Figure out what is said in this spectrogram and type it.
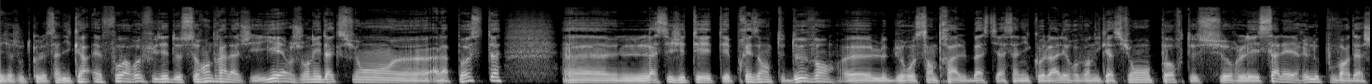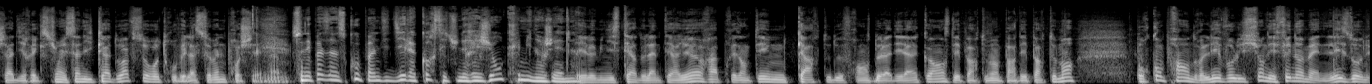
Et j'ajoute que le syndicat FO a refusé de se rendre à l'AG. Hier, journée d'action euh, à la Poste. Euh, la CGT était présente devant euh, le bureau central Bastia-Saint-Nicolas. Les revendications portent sur les salaires et le pouvoir d'achat. Direction et syndicats doivent se retrouver la semaine prochaine. Ce n'est pas un scoop, hein, Didier. La Corse est une région criminogène. Et le ministère de l'Intérieur a présenté une carte de France de la délinquance, département par département, pour comprendre l'évolution des phénomènes. Les zones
